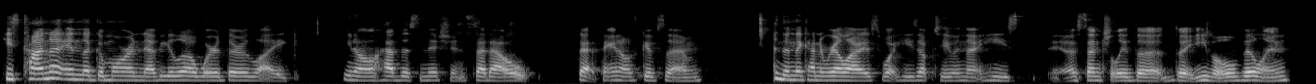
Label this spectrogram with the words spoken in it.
he's kind of in the Gamora Nebula where they're like you know, have this mission set out that Thanos gives them, and then they kind of realize what he's up to and that he's essentially the the evil villain,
